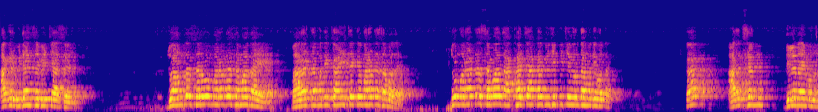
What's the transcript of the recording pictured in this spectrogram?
अगर विधानसभेचे असेल जो आमचा सर्व मराठा समाज आहे महाराष्ट्रामध्ये चाळीस टक्के मराठा समाज आहे. तो मराठा समाज अख्खाच्या आखा बीजेपीच्या विरोधामध्ये होता. का? आरक्षण दिलं नाही म्हणून.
